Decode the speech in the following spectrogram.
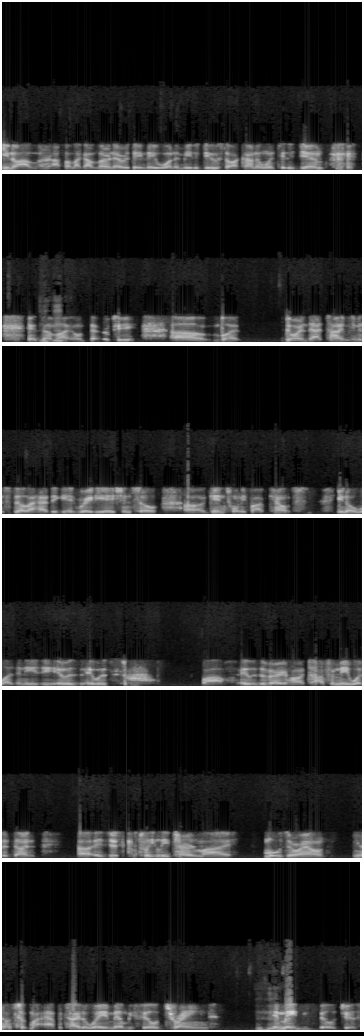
you know, I learned, I felt like I've learned everything they wanted me to do. So I kind of went to the gym and done mm-hmm. my own therapy. Uh, but during that time, even still, I had to get radiation. So, uh, getting 25 counts, you know, wasn't easy. It was, it was, wow, it was a very hard time for me. What it done, uh, it just completely turned my moods around. You know, took my appetite away, made me feel drained. Mm-hmm. It made me feel just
